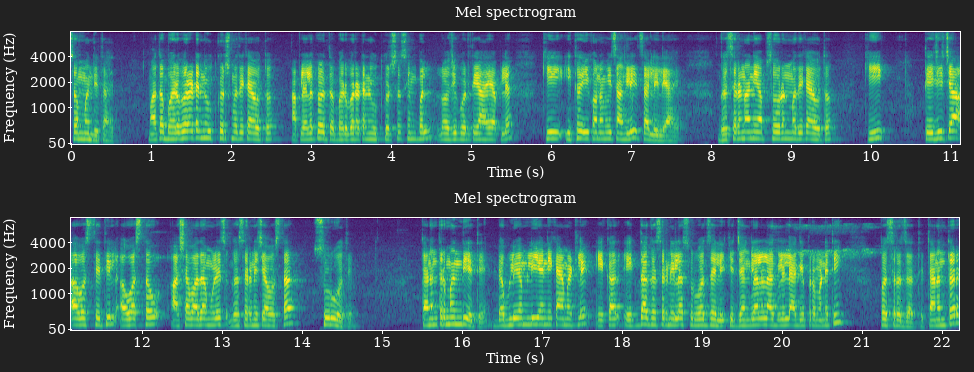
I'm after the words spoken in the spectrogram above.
संबंधित आहेत. मग आता भरभराट आणि उत्कर्षमध्ये काय होतं? आपल्याला कळतं भरभराट आणि उत्कर्ष सिंपल लॉजिकवरती आहे आपल्या की इथं इकॉनॉमी चांगली चाललेली आहे. घसरण आणि अपसरणमध्ये काय होतं? की तेजीच्या अवस्थेतील अवास्तव आशावादामुळेच घसरणीची अवस्था सुरू होते. त्यानंतर मंदी येते. डब्ल्यू एम ली यांनी काय म्हटले? एका एकदा घसरणीला सुरुवात झाली की जंगलाला लागलेल्या आगीप्रमाणे ती पसरत जाते. त्यानंतर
